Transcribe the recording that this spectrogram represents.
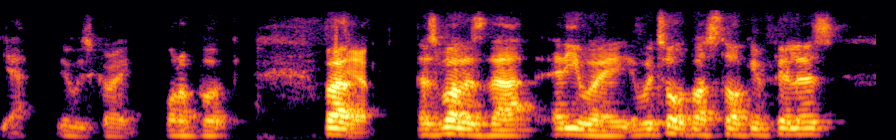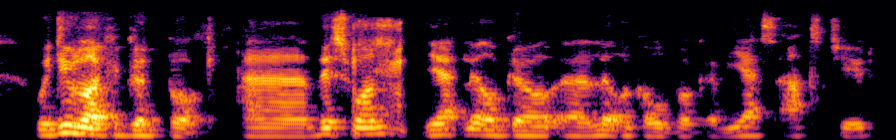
yeah, it was great. What a book! But Yep. as well as that, anyway, we're talking about stocking fillers, we do like a good book. And this one, yeah, little girl, uh, little gold book of yes attitude,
